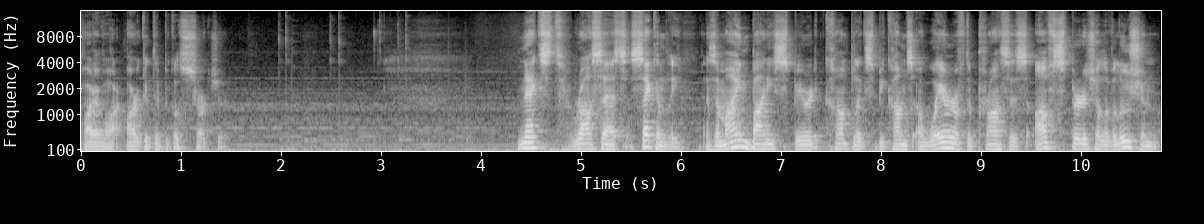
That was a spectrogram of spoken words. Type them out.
part of our archetypical structure. Next, Ra says, secondly, as a mind body spirit complex becomes aware of the process of spiritual evolution,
